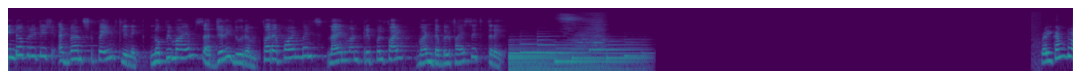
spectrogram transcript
Indo British advanced pain clinic నొప్పి మాయం సర్జరీ దూరం. For appointments nine one triple five one double five six three welcome to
